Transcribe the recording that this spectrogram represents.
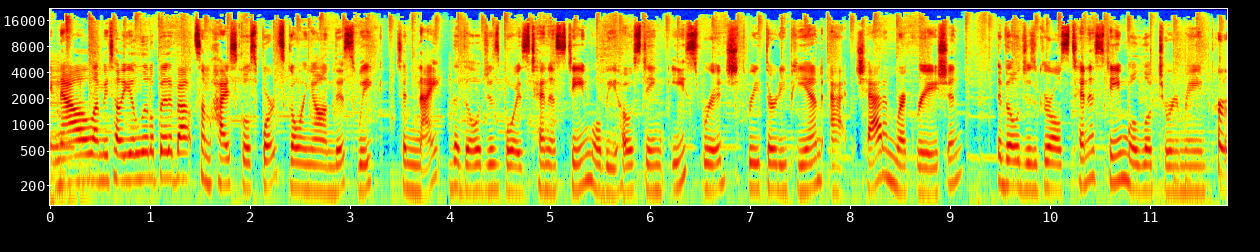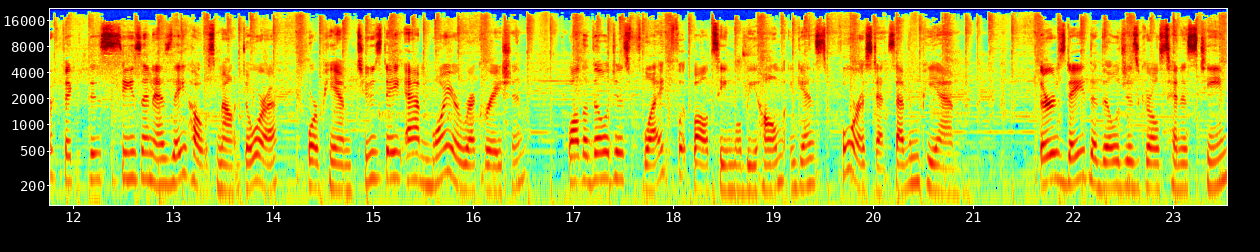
right, now let me tell you a little bit about some high school sports going on this week. Tonight, the Villages boys tennis team will be hosting East Ridge 3:30 p.m. at Chatham Recreation. The Villages girls tennis team will look to remain perfect this season as they host Mount Dora 4 p.m. Tuesday at Moyer Recreation, while the Villages flag football team will be home against Forest at 7 p.m. Thursday, the Villages girls tennis team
